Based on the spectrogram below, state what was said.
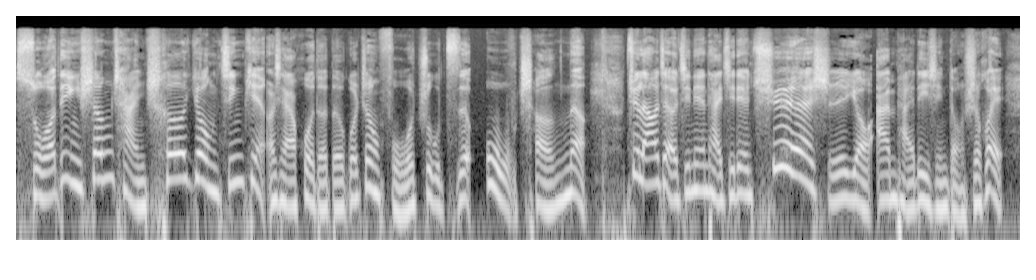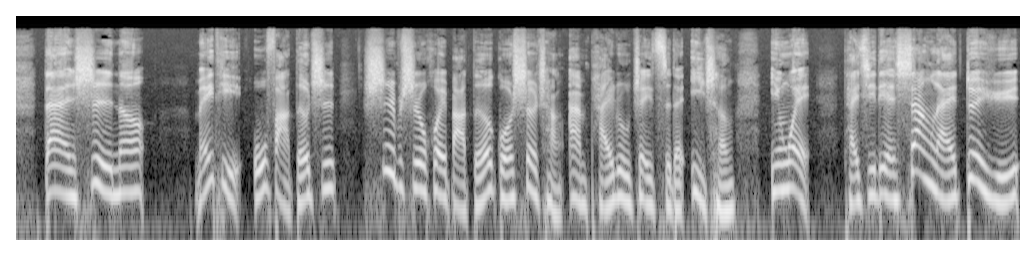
锁定生产车用晶片，而且还获得德国政府注资五成呢。据了解，今天台积电确实有安排例行董事会，但是呢，媒体无法得知是不是会把德国设厂案排入这次的议程，因为。台积电向来对于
